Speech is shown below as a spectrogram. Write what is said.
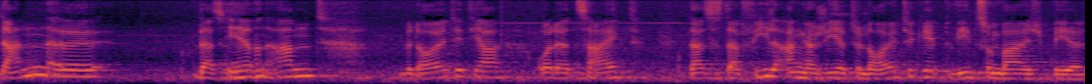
dann äh, das Ehrenamt bedeutet ja oder zeigt, dass es da viele engagierte Leute gibt, wie zum Beispiel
